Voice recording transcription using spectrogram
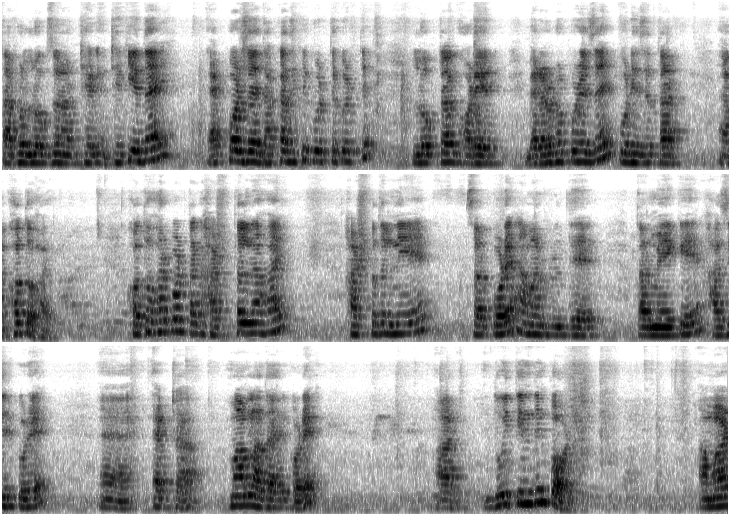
তারপর লোকজন ঠেকিয়ে দেয়। এক পর্যায়ে ধাক্কাধাক্কি করতে করতে লোকটা ঘরের বেড়ার উপর পড়ে যায়, পড়ে যে তার ক্ষত হয়। ক্ষত হওয়ার পর তাকে হাসপাতাল নেওয়া হয়। হাসপাতাল নিয়ে তারপরে আমার বিরুদ্ধে তার মেয়েকে হাজির করে একটা মামলা দায়ের করে। আর দুই তিন দিন পর আমার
